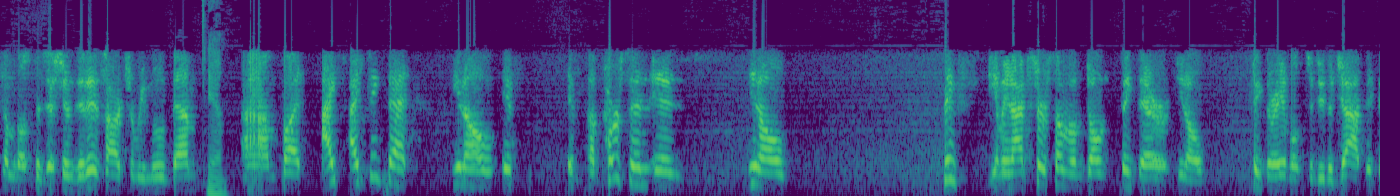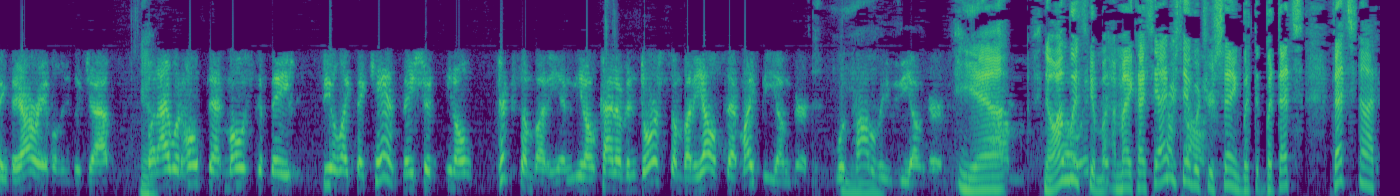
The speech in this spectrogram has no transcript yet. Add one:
some of those positions, it is hard to remove them. Yeah. Um, but I I think that you know if if a person is you know thinks I mean I'm sure some of them don't think they're you know think they're able to do the job. They think they are able to do the job. Yeah. But I would hope that most, if they feel like they can't, they should, you know, pick somebody and you know kind of endorse somebody else that might be younger would yeah. probably be younger. Yeah. Um, no i'm so with you mike. I see. i understand what you're saying but but that's that's not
